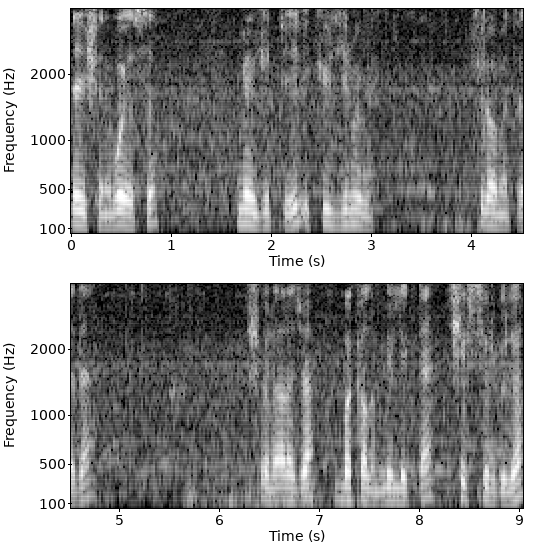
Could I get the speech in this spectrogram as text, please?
değişeni boyası mevcut değil. 220 bin kilometrede. Şöyle araca bakalım birlikte. Çift sürgülü.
